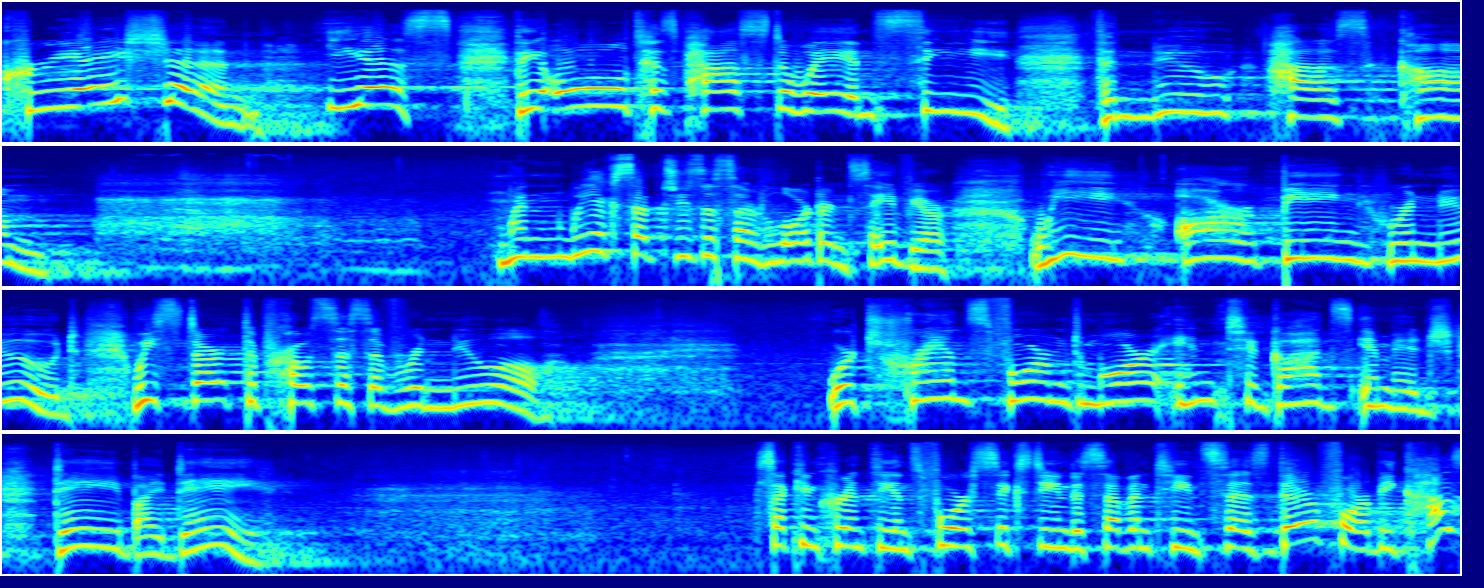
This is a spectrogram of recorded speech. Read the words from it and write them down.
creation. Yes, the old has passed away and see, the new has come." When we accept Jesus our Lord and Savior, we are being renewed. We start the process of renewal. We're transformed more into God's image day by day. 2 Corinthians 4 16 to 17 says, Therefore, because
